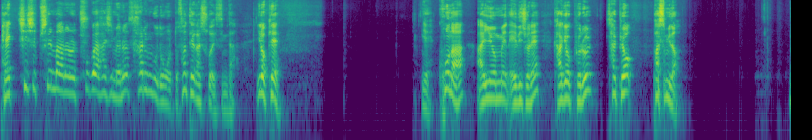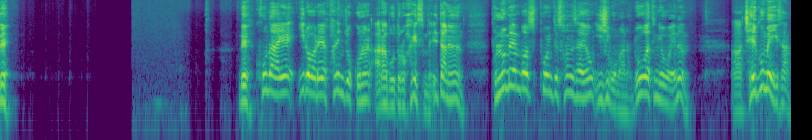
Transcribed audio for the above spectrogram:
177만 원을 추가하시면은 사륜구동을 또 선택할 수가 있습니다. 이렇게 예, 코나 아이언맨 에디션의 가격표를 살펴 봤습니다. 네. 네, 코나의 1월의 할인 조건을 알아보도록 하겠습니다. 일단은 블루 멤버스 포인트 선사용 25만 원. 요거 같은 경우에는 아, 재구매 이상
